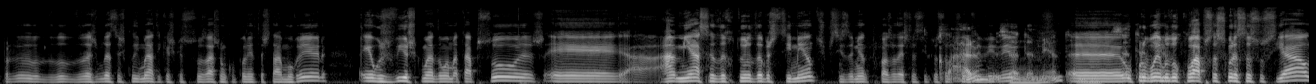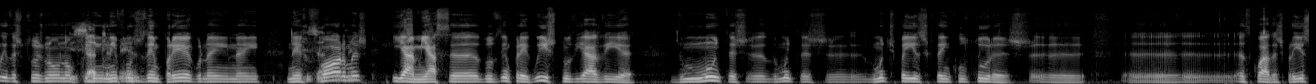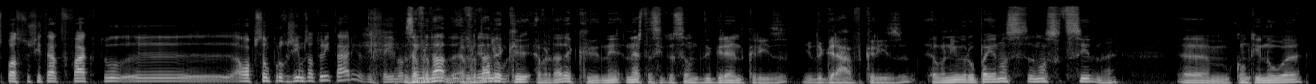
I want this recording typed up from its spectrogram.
das mudanças climáticas que as pessoas acham que o planeta está a morrer, é os vírus que mandam a matar pessoas, é a ameaça da ruptura de abastecimentos, precisamente por causa desta situação claro, que estamos a viver. Exatamente, uh, exatamente. O problema do colapso da segurança social e das pessoas não, não terem nem fundos de desemprego, nem, nem, nem reformas, e a ameaça do desemprego. Isto no dia a dia de, muitas, de, muitas, de muitos países que têm culturas uh, uh, adequadas para isso, pode suscitar de facto uh, a opção por regimes autoritários. Mas a verdade, a, verdade é que, a verdade é que nesta situação de grande crise e de grave crise, a União Europeia não se, não se decide, não é? Um, continua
